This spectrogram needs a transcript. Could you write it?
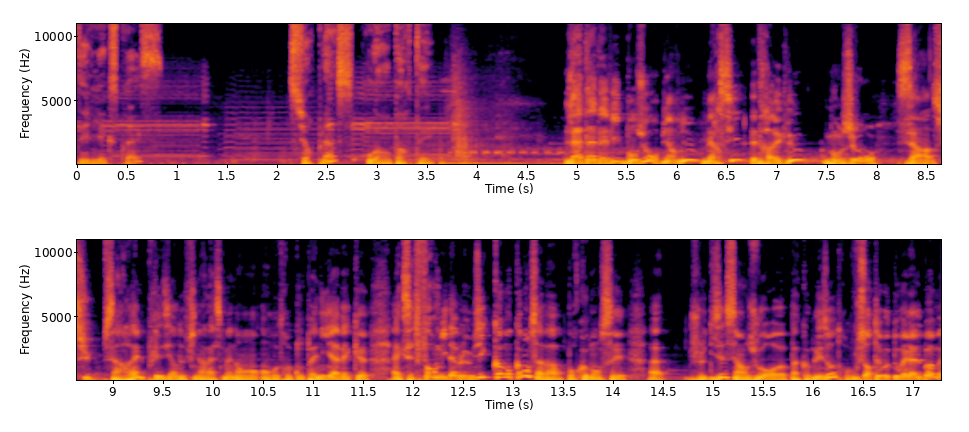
Daily Express. Sur place ou à emporter Lada David, bonjour, bienvenue, merci d'être avec nous. Bonjour. C'est un, c'est un réel plaisir de finir la semaine en, en votre compagnie avec, euh, avec cette formidable musique. Comment, comment ça va pour commencer? Euh, Je le disais, c'est un jour euh, pas comme les autres. Vous sortez votre nouvel album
